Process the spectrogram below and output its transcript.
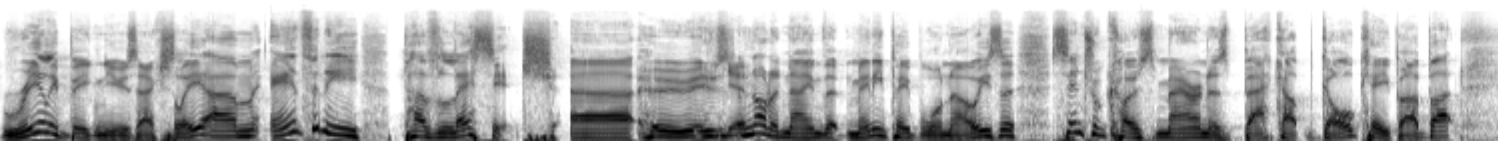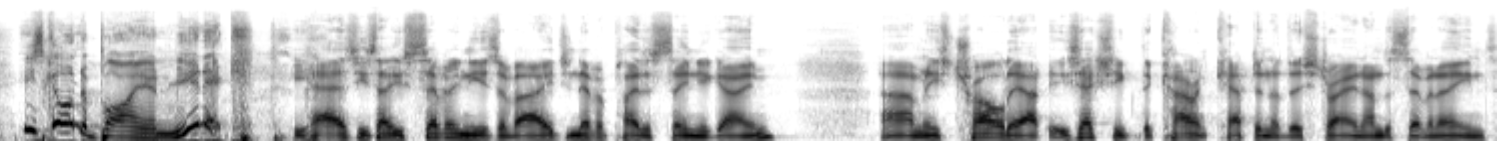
really big news, actually. Um, Anthony Pavlešić, uh, who is Yep. not a name that many people will know. He's a Central Coast Mariners backup goalkeeper, but he's gone to Bayern Munich. He has. He's only 17 years of age, never played a senior game. Um, he's trialled out. He's actually the current captain of the Australian under 17s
